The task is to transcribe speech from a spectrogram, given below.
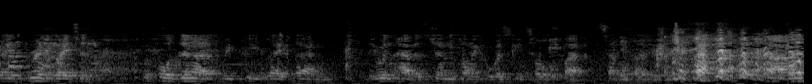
they really waited before dinner, we eat late then. He wouldn't have his gin and tonic or whiskey till about 7.30. um,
